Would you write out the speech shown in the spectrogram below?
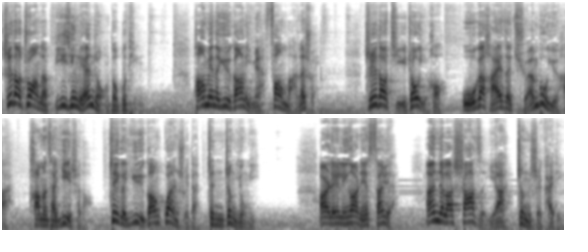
直到撞得鼻青脸肿都不停。旁边的浴缸里面放满了水，直到几周以后，五个孩子全部遇害，他们才意识到这个浴缸灌水的真正用意。二零零二年三月，安吉拉杀子一案正式开庭，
